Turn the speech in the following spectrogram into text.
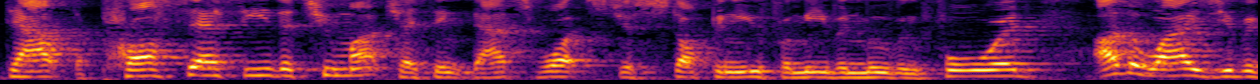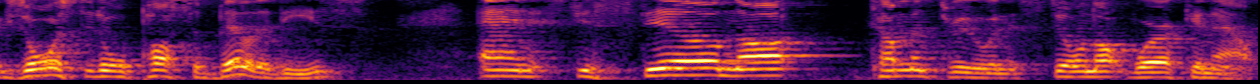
doubt the process either too much. I think that's what's just stopping you from even moving forward. Otherwise, you've exhausted all possibilities and it's just still not coming through and it's still not working out.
